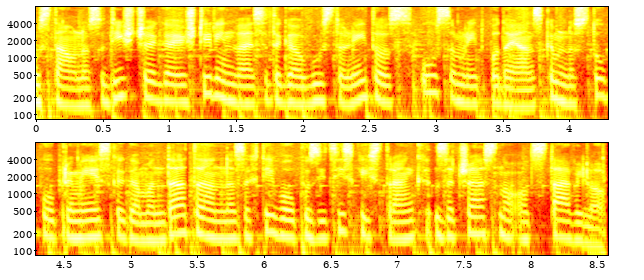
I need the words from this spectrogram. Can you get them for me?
Ustavno sodišče ga je 24. augusta letos, osem let po dejanskem nastopu premijerskega mandata, na zahtevo opozicijskih strank začasno odstavilo.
